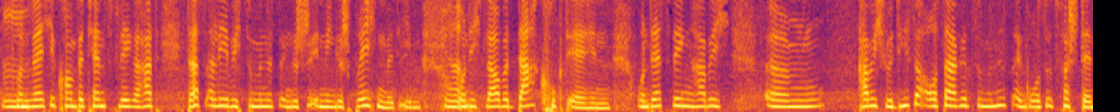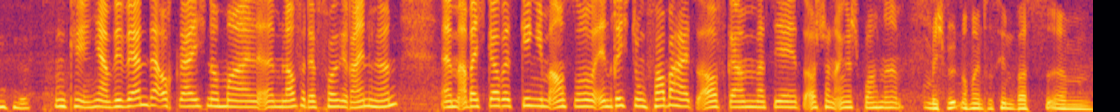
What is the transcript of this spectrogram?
mhm. und welche Kompetenz Pflege hat. Das erlebe ich zumindest in, in den Gesprächen mit ihm. Ja. Und ich glaube, da guckt er hin. Und deswegen habe ich ähm, habe ich für diese Aussage zumindest ein großes Verständnis. Okay, ja, wir werden da auch gleich nochmal im Laufe der Folge reinhören. Ähm, aber ich glaube, es ging ihm auch so in Richtung Vorbehaltsaufgaben, was Sie ja jetzt auch schon angesprochen haben. Mich würde nochmal interessieren, was ähm,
